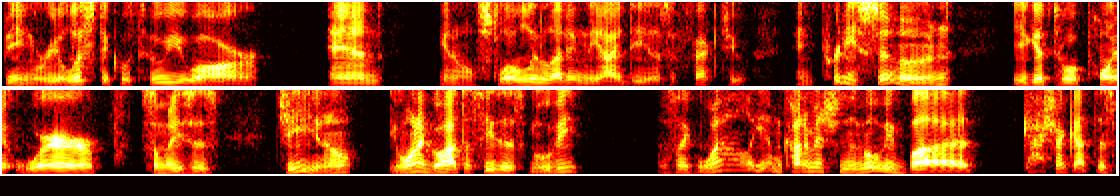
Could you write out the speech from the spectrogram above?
being realistic with who you are and, you know, slowly letting the ideas affect you. And pretty soon you get to a point where somebody says, gee, you know, you want to go out to see this movie? It's like, well, yeah, I'm kind of interested in the movie, but gosh, I got this,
